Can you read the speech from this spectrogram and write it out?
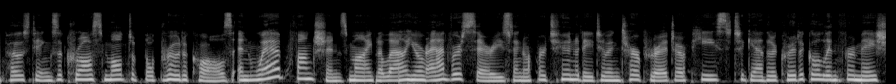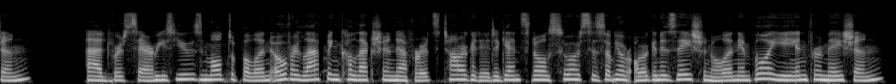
postings across multiple protocols and web functions might allow your adversaries an opportunity to interpret or piece together critical information. Adversaries use multiple and overlapping collection efforts targeted against all sources of your organizational and employee information.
